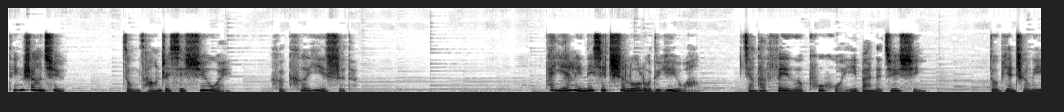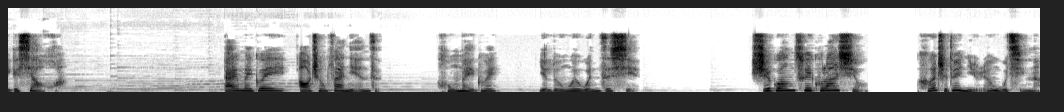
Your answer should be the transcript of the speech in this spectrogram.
听上去总藏着些虚伪。和刻意似的，他眼里那些赤裸裸的欲望，将他飞蛾扑火一般的追寻，都变成了一个笑话。白玫瑰熬成饭粘子，红玫瑰也沦为蚊子血。时光摧枯拉朽，何止对女人无情呢？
